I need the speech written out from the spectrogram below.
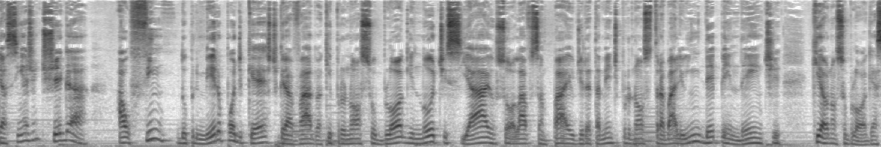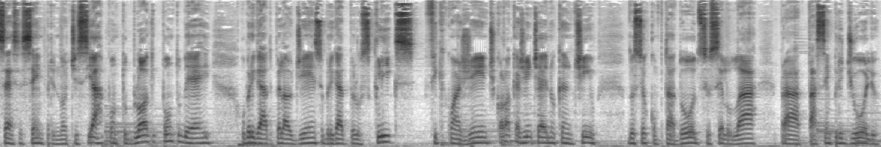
E assim a gente chega ao fim do primeiro podcast gravado aqui para o nosso blog Noticiar. Eu sou Olavo Sampaio, diretamente para o nosso trabalho independente, que é o nosso blog. Acesse sempre noticiar.blog.br. Obrigado pela audiência, obrigado pelos cliques. Fique com a gente, coloque a gente aí no cantinho do seu computador, do seu celular, para estar tá sempre de olho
